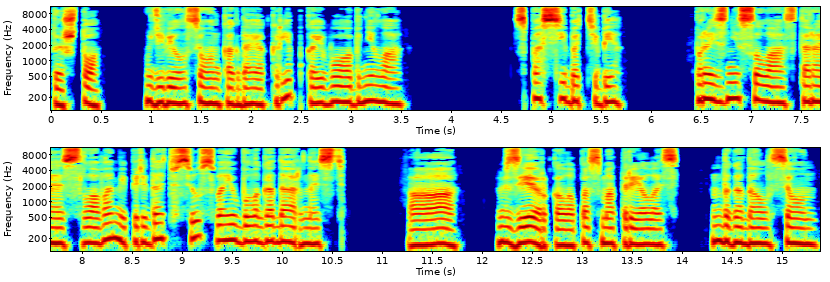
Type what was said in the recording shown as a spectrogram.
«Ты что, Удивился он, когда я крепко его обняла. «Спасибо тебе», — произнесла, стараясь словами передать всю свою благодарность. «А, в зеркало посмотрелась», — догадался он.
